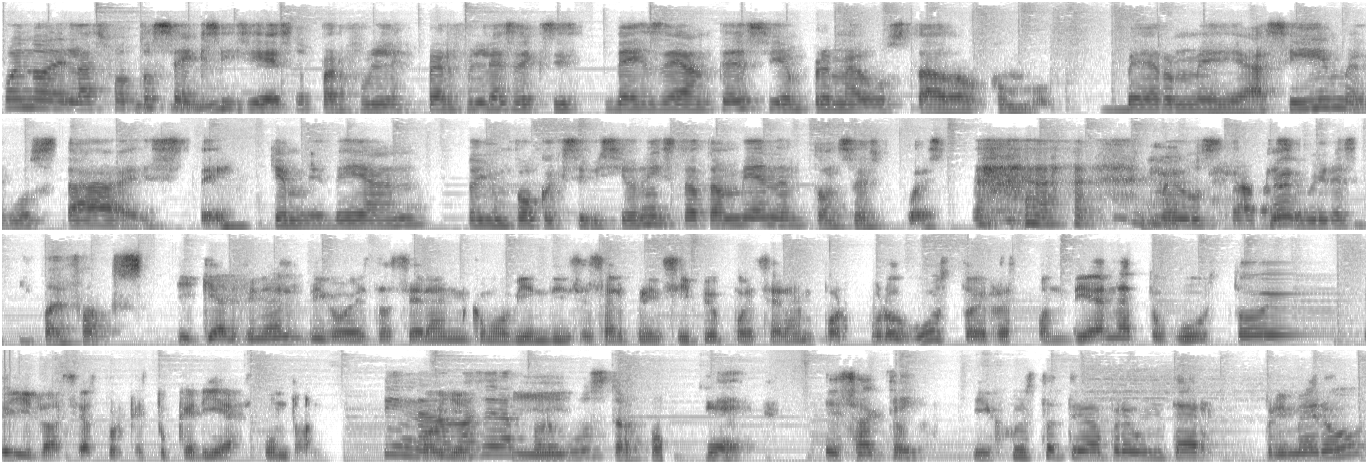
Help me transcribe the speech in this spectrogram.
Bueno, de las fotos Ujú. sexys y eso, perfiles, perfiles sexys. Desde antes siempre me ha gustado como verme así, me gusta este, que me vean. Soy un poco exhibicionista también, entonces pues me gustaba Claro. subir ese tipo de fotos. Y que al final, digo, estas eran, como bien dices al principio, pues eran por puro gusto y respondían a tu gusto y lo hacías porque tú querías, punto. Sí, nada Oye, más era por y- gusto, porque Exacto. Sí. Y justo te iba a preguntar, primero,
